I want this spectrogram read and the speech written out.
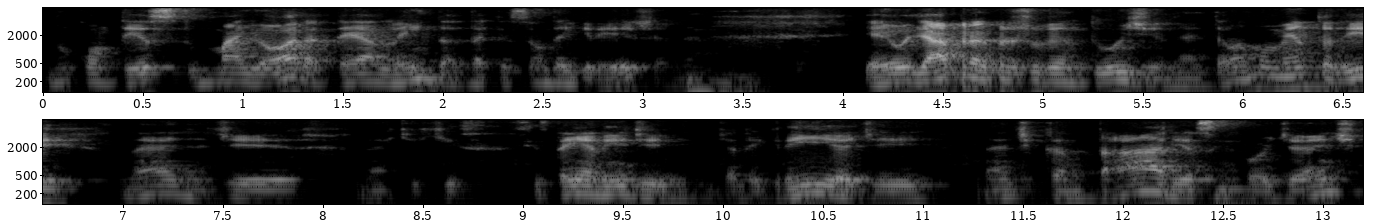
no contexto maior, até além da, da questão da igreja, né? Uhum. E aí olhar para a juventude, né? Então é um momento ali, né, de, né, que, que, que tem ali de, de alegria, de, né, de cantar e assim por diante,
